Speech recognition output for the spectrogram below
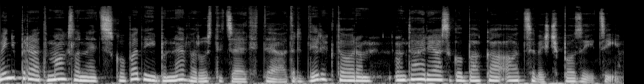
Viņa prāta māksliniecisko vadību nevar uzticēt teātra direktoram, un tā ir jāsaglabā kā atsevišķa pozīcija.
